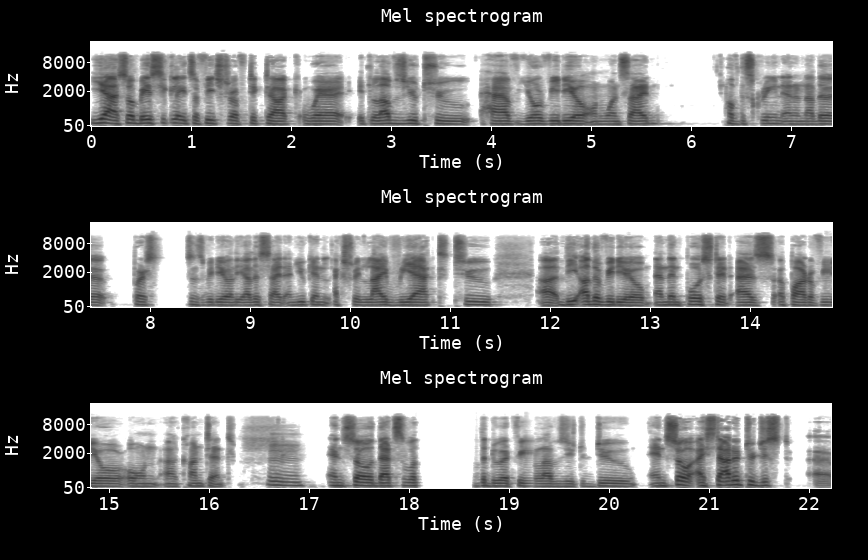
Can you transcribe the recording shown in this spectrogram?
Yeah so basically it's a feature of tiktok where it loves you to have your video on one side of the screen and another person's video on the other side and you can actually live react to uh, the other video and then post it as a part of your own uh, content. Mm. And so that's what the duet feature allows you to do. And so I started to just uh,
